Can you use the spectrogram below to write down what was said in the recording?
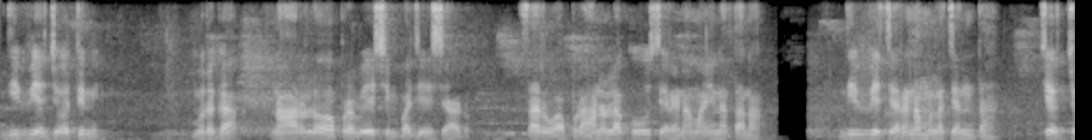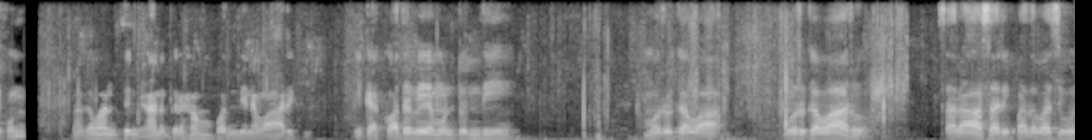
దివ్య జ్యోతిని మురగ నారులో ప్రవేశింపజేశాడు. సర్వ ప్రాణులకు శరణమైన తన దివ్య చరణముల చెంత చేర్చుకున్నాడు భగవంతుని అనుగ్రహం పొందిన వారికి ఇక కొదవేముంటుంది? మురుగవా మురుగవారు సరాసరి పదవశివు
